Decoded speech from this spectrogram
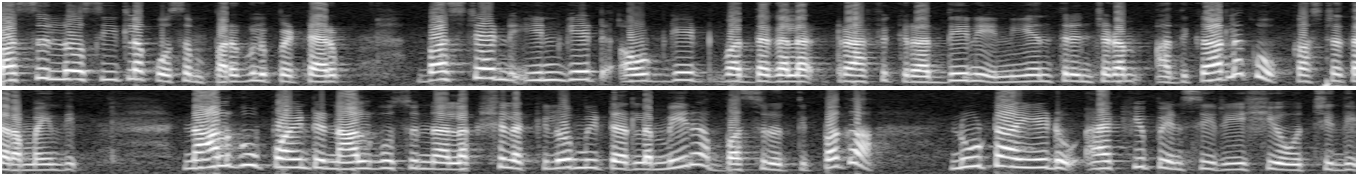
బస్సుల్లో సీట్ల కోసం పరుగులు పెట్టారు. బస్టాండ్ ఇన్గేట్ అవుట్గేట్ వద్ద గల ట్రాఫిక్ రద్దీని నియంత్రించడం అధికారులకు కష్టతరమైంది. నాలుగు పాయింట్ నాలుగు సున్నా లక్షల కిలోమీటర్ల మేర బస్సులు తిప్పగా నూట ఏడు ఆక్యుపెన్సీ రేషియో వచ్చింది.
